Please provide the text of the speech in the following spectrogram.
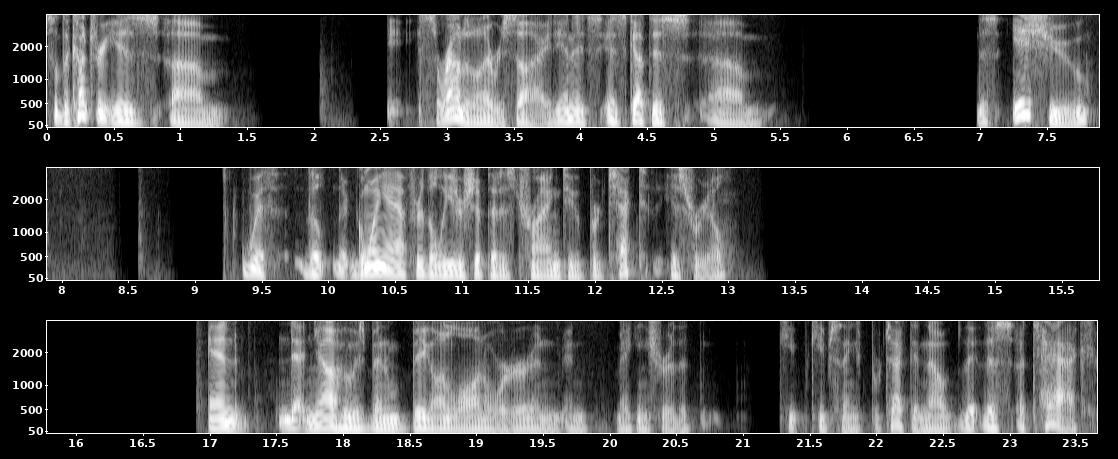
so the country is um, surrounded on every side, and it's, it's got this, um, this issue with the, going after the leadership that is trying to protect Israel. And Netanyahu has been big on law and order and, and making sure that keep, keeps things protected. Now, th- this attack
